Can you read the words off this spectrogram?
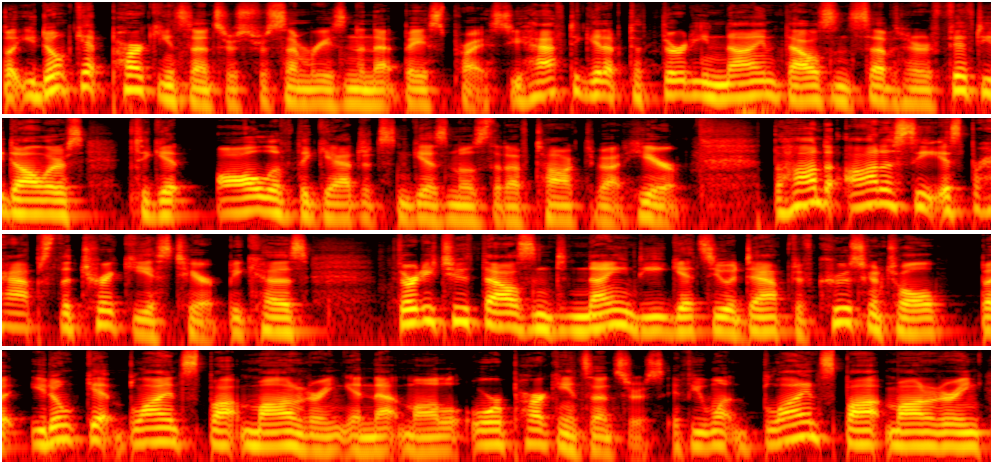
but you don't get parking sensors for some reason in that base price. You have to get up to $39,750 to get all of the gadgets and gizmos that I've talked about here. The Honda Odyssey is perhaps the trickiest here because 32,090 gets you adaptive cruise control, but you don't get blind spot monitoring in that model or parking sensors. If you want blind spot monitoring,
